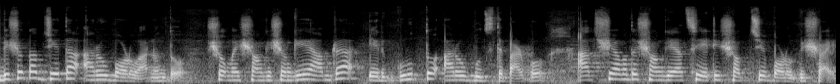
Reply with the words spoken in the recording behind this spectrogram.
বিশ্বকাপ জেতা আরও বড় আনন্দ। সময়ের সঙ্গে সঙ্গে আমরা এর গুরুত্ব আরও বুঝতে পারব। আজ সে আমাদের সঙ্গে আছে, এটি সবচেয়ে বড় বিষয়।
